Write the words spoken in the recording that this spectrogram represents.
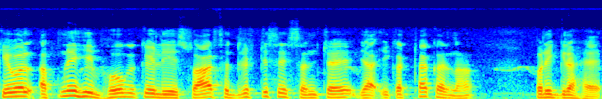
केवल अपने ही भोग के लिए स्वार्थ दृष्टि से संचय या इकट्ठा करना परिग्रह है।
